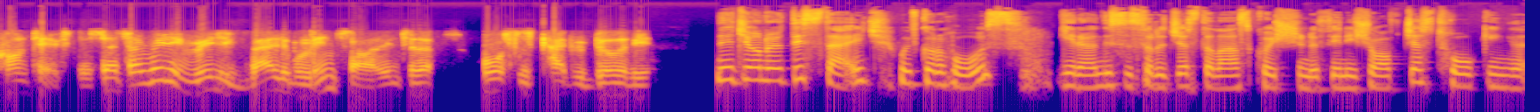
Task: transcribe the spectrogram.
context. So it's a really, really valuable insight into the horse's capability now, John, at this stage, we've got a horse, you know, and this is sort of just the last question to finish off, just talking a,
